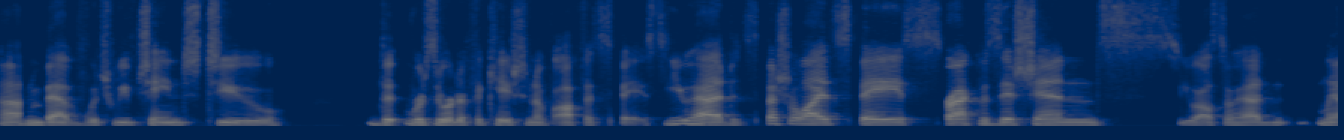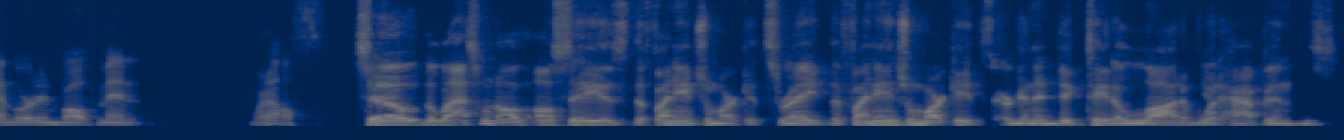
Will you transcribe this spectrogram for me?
uh, and Bev, which we've changed to the resortification of office space. You had specialized space for acquisitions. You also had landlord involvement. What else? So the last one I'll, I'll say is the financial markets, right? The financial markets are going to dictate a lot of what happens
